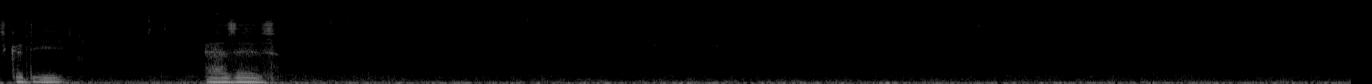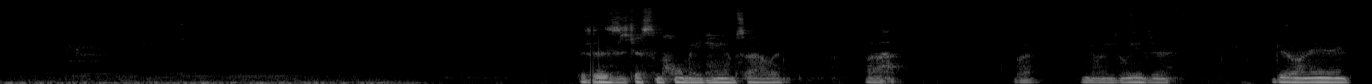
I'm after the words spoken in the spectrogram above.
It's good to eat as is. This is just some homemade ham salad. Uh, but, you know, these leaves are good on anything.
